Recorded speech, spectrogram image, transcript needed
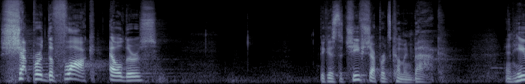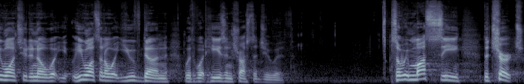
Shepherd the flock, elders, because the chief shepherd's coming back. And he wants you to know what you, he wants to know what you've done with what he's entrusted you with. So we must see the church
